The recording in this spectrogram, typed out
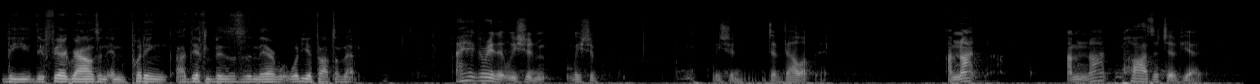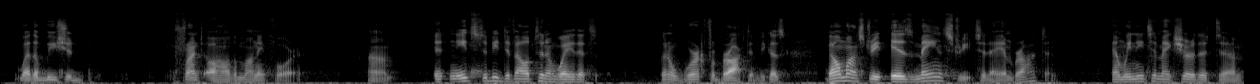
the, the fairgrounds and, and putting uh, different businesses in there? What are your thoughts on that? I agree that we should we should we should develop it. I'm not I'm not positive yet whether we should front all the money for it. Um, it needs to be developed in a way that's going to work for Brockton because Belmont Street is Main Street today in Brockton, and we need to make sure that um,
